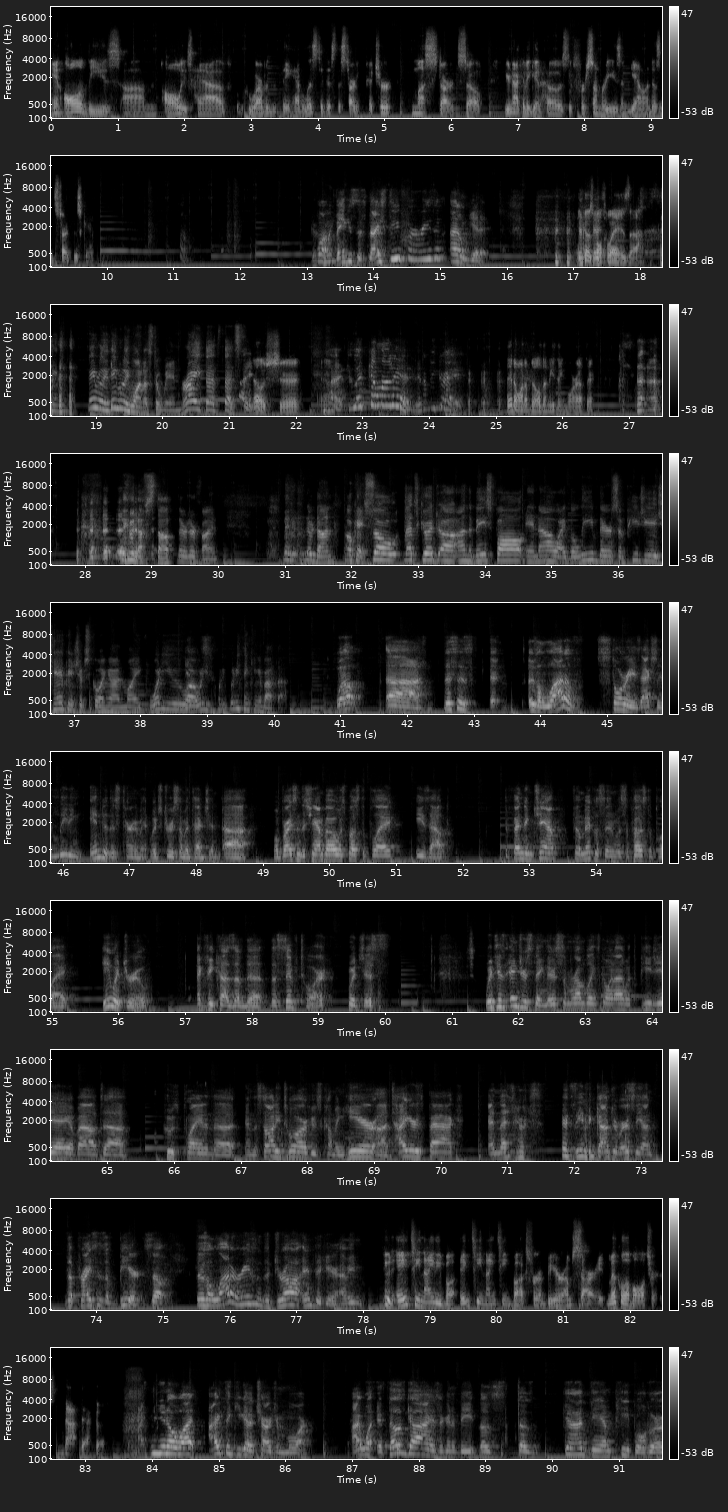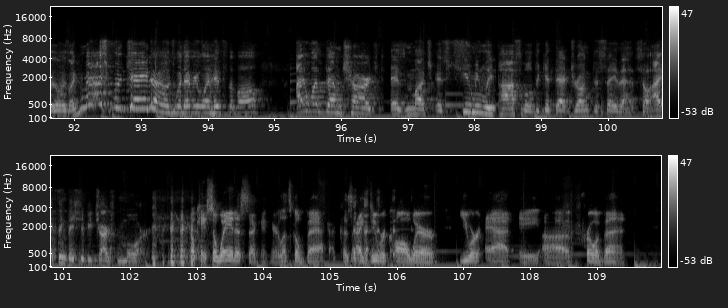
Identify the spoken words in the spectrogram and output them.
And all of these um, always have whoever they have listed as the starting pitcher must start. So you're not going to get hosed if for some reason Gallen doesn't start this game. Good What, point. Vegas is nice to you for a reason? I don't get it. It goes both ways, though. They really they really want us to win, right? That's that's Right. Oh, sure. Yeah. Right. Like, come on in. It'll be great. They don't want to build anything more out there. They have enough stuff. They're they're fine. They're, done. Okay, so that's good uh, on the baseball, and now I believe there's some PGA championships going on. Mike, what do you uh, what are you- what are you thinking about that? Well, uh, this is there's a lot of stories actually leading into this tournament, which drew some attention. Uh, well, Bryson DeChambeau was supposed to play, he's out. Defending champ Phil Mickelson was supposed to play, he withdrew like, because of the the Civ Tour, which is which is interesting. There's some rumblings going on with the PGA about uh, who's playing in the in the Saudi Tour, who's coming here. Uh, Tiger's back and then there's there's even controversy on the prices of beer. So there's a lot of reasons to draw into here. I mean, Dude, 18, 90 bu- 18, 19 bucks for a beer. I'm sorry. Michelob Ultra is not that good. You know what? I think you got to charge them more. I want if those guys are going to be those those goddamn people who are always like mashed potatoes when everyone hits the ball. I want them charged as much as humanly possible to get that drunk to say that. So I think they should be charged more. Okay, so wait a second here. Let's go back because I do recall where you were at a uh, pro event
